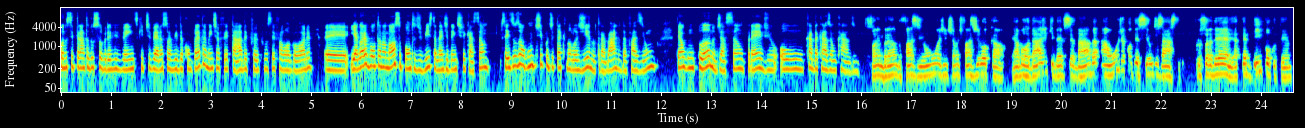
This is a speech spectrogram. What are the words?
quando se trata dos sobreviventes que tiveram sua vida completamente afetada, que foi o que você falou agora. É, e agora, voltando ao nosso ponto de vista né, de identificação, vocês usam algum tipo de tecnologia no trabalho da fase 1? Tem algum plano de ação prévio ou cada caso é um caso? Só lembrando, fase 1 a gente chama de fase de local. É a abordagem que deve ser dada aonde aconteceu o desastre. Professora Adriele, até bem pouco tempo,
